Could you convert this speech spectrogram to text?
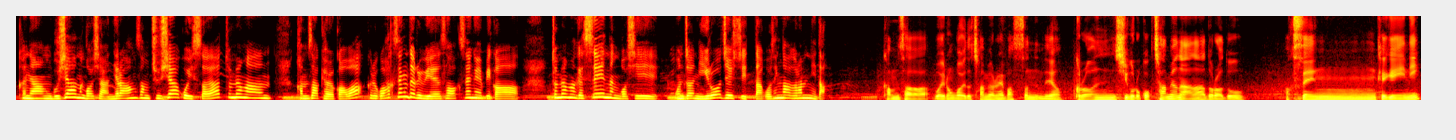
그냥 무시하는 것이 아니라 항상 주시하고 있어야 투명한 감사 결과와 그리고 학생들을 위해서 학생회비가 투명하게 쓰이는 것이 온전히 이루어질 수 있다고 생각을 합니다. 감사 뭐 이런 거에도 참여를 해봤었는데요. 그런 식으로 꼭 참여는 안 하더라도 학생 개개인이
